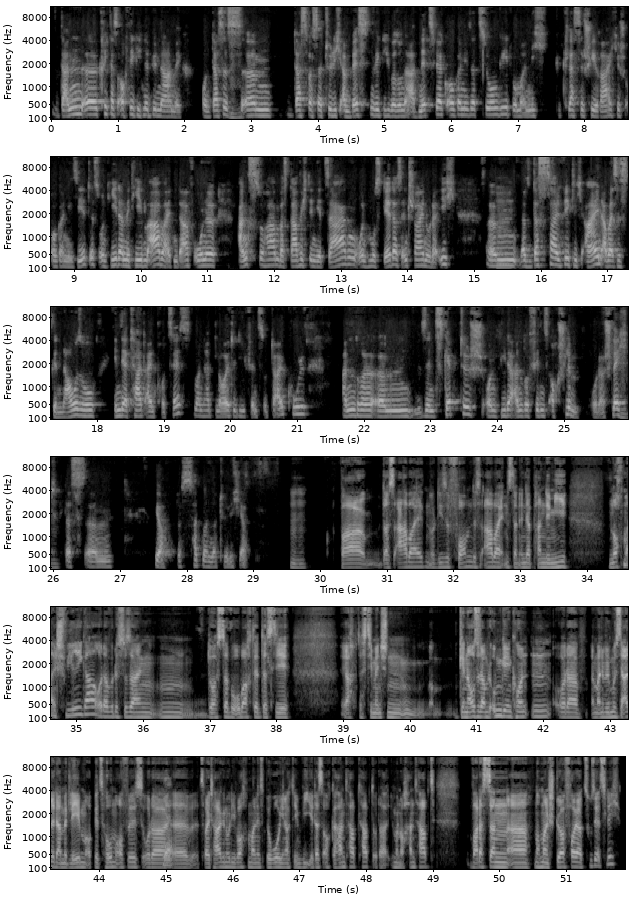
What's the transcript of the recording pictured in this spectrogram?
dann äh, kriegt das auch wirklich eine Dynamik. Und das ist mhm. ähm, das, was natürlich am besten wirklich über so eine Art Netzwerkorganisation geht, wo man nicht klassisch hierarchisch organisiert ist und jeder mit jedem arbeiten darf, ohne Angst zu haben, was darf ich denn jetzt sagen und muss der das entscheiden oder ich, mhm. Also das halt wirklich ein, aber es ist genauso in der Tat ein Prozess. Man hat Leute, die finden es total cool, andere ähm, sind skeptisch und wieder andere finden es auch schlimm oder schlecht. Mhm. Das, ähm, ja, das hat man natürlich, ja. Mhm. War das Arbeiten oder diese Form des Arbeitens dann in der Pandemie noch mal schwieriger oder würdest du sagen, mh, hm, du hast da beobachtet, dass die ja, dass die Menschen genauso damit umgehen konnten oder, ich meine, wir mussten ja alle damit leben, ob jetzt Homeoffice oder ja. äh, zwei Tage nur die Woche mal ins Büro, je nachdem, wie ihr das auch gehandhabt habt oder immer noch handhabt. War das dann äh, nochmal ein Störfeuer zusätzlich?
